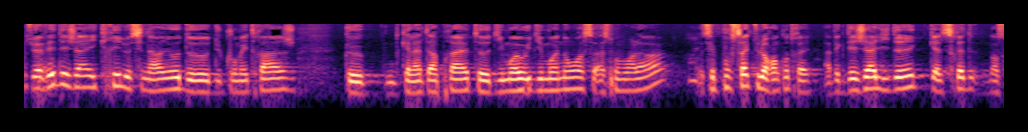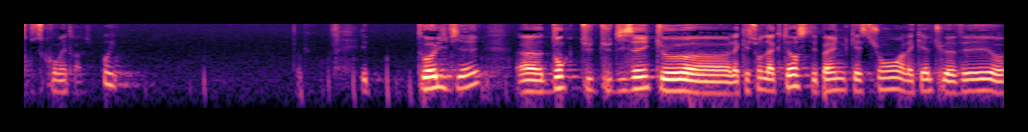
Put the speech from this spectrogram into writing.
Tu avais déjà écrit le scénario du court métrage que, qu'elle interprète euh, Dis-moi oui, dis-moi non à ce moment-là? C'est pour ça que tu l'as rencontrée, avec déjà l'idée qu'elle serait dans ce court métrage. Oui. Et toi, Olivier, euh, donc tu, disais que euh, la question de l'acteur, c'était pas une question à laquelle tu avais euh,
